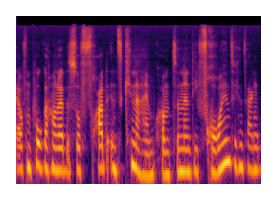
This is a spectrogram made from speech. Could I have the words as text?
auf den Po gehauen hat, es sofort ins Kinderheim kommt, sondern die freuen sich und sagen,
